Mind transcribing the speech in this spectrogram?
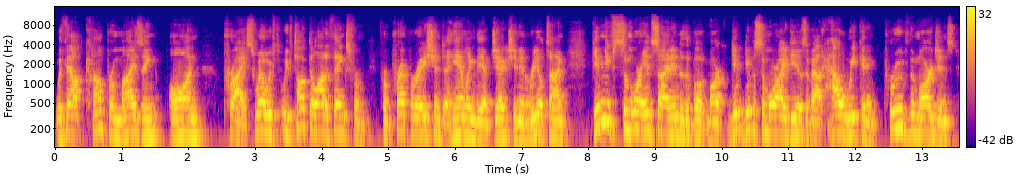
Without Compromising on Price. Well, we've, we've talked a lot of things from, from preparation to handling the objection in real time. Give me some more insight into the book, Mark. Give, give us some more ideas about how we can improve the margins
